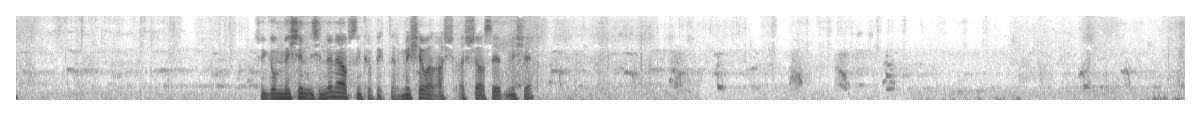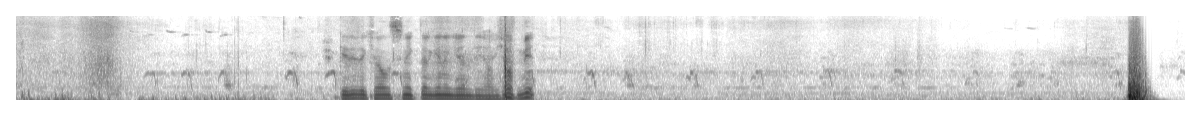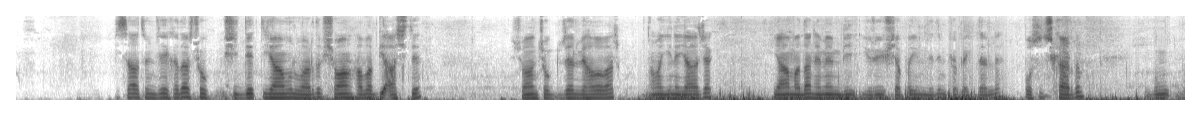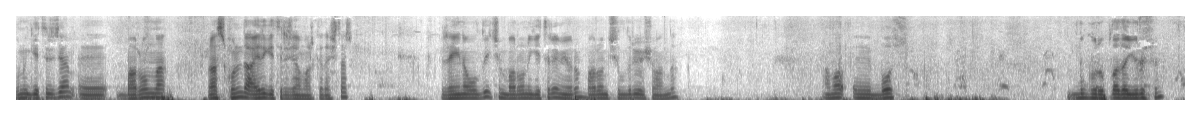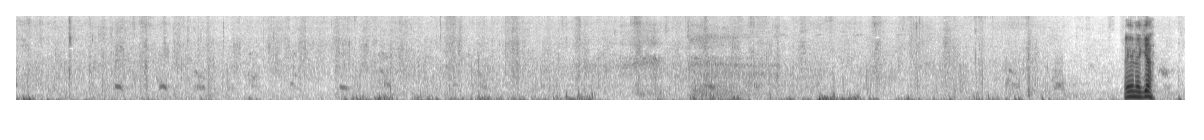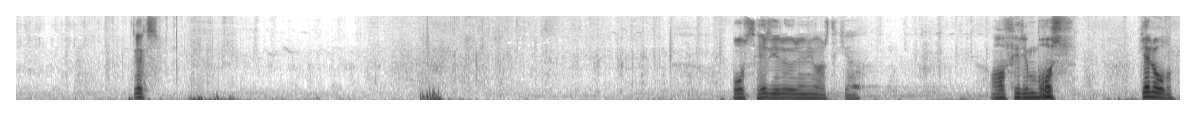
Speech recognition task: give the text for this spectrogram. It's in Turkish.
Çünkü o meşenin içinde ne yapsın köpekler? Meşe var. Aş aşağısı hep meşe. Şu geri zekalı sinekler gene geldi ya. Ya bir saat önceye kadar çok şiddetli yağmur vardı. Şu an hava bir açtı. Şu an çok güzel bir hava var. Ama yine yağacak. Yağmadan hemen bir yürüyüş yapayım dedim köpeklerle. Bosu çıkardım. Bunu, bunu getireceğim. Ee, baronla Raskol'u da ayrı getireceğim arkadaşlar. Reyna olduğu için Baron'u getiremiyorum. Baron çıldırıyor şu anda. Ama e, Boz bu grupla da yürüsün. Reyna gel. Gel kızım. Boss her yeri öğreniyor artık ya. Aferin boss. Gel oğlum.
